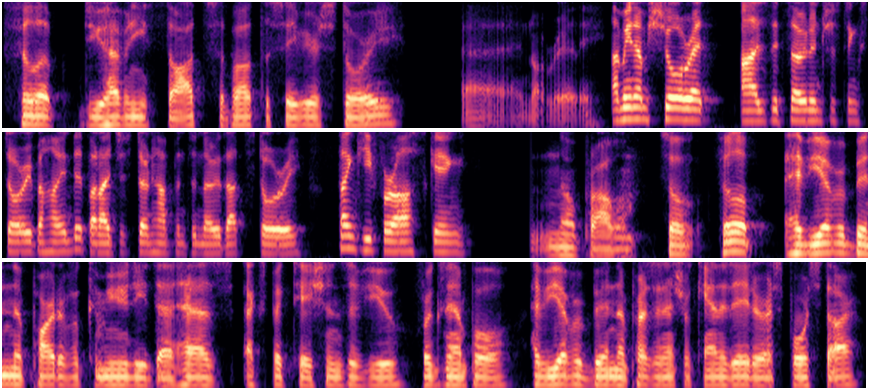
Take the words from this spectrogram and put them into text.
Philip, do you have any thoughts about the savior story? Uh, not really. I mean, I'm sure it has its own interesting story behind it, but I just don't happen to know that story. Thank you for asking. No problem. So, Philip, have you ever been a part of a community that has expectations of you? For example, have you ever been a presidential candidate or a sports star?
